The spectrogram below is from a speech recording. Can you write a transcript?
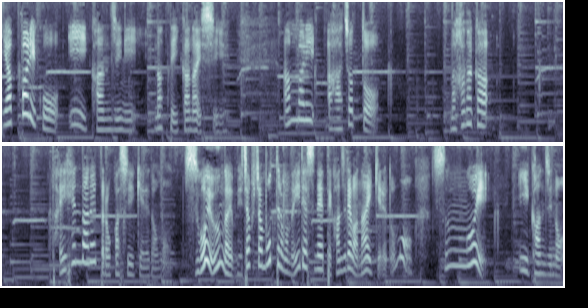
やっぱりこういい感じになっていかないし、あんまり、ああ、ちょっと、なかなか大変だねって言ったらおかしいけれども、すごい運がめちゃくちゃ持ってるものいいですねって感じではないけれども、すんごいいい感じの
